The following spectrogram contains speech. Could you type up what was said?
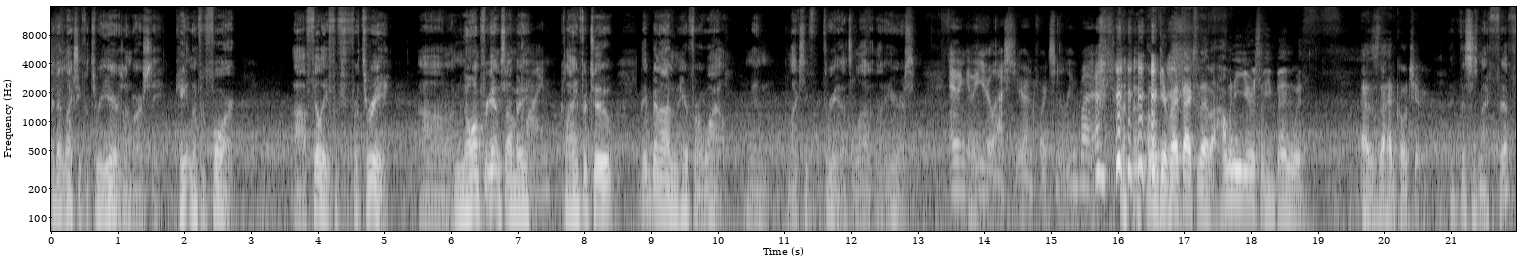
I've had Lexi for three years on varsity, Caitlin for four, uh, Philly for, for three. Um, I know I'm forgetting somebody. Klein. Klein for two. They've been on here for a while. I mean, Lexi for three. That's a lot, a lot of years. I didn't get a year last year, unfortunately, but I'm gonna get right back to that. But how many years have you been with as the head coach here? I think this is my fifth.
